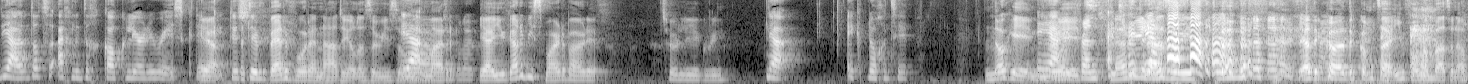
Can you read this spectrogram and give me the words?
Ja, dat is eigenlijk de gecalculeerde risk, denk ja. ik. Dus Het heeft beide voor- en nadelen sowieso. Ja. maar ja, you gotta be smart about it. Totally agree. ja, ik heb nog een tip. Nog één. Ja. great. Friend Ja. er. Ja, er, er komt uh, info van buitenaf.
